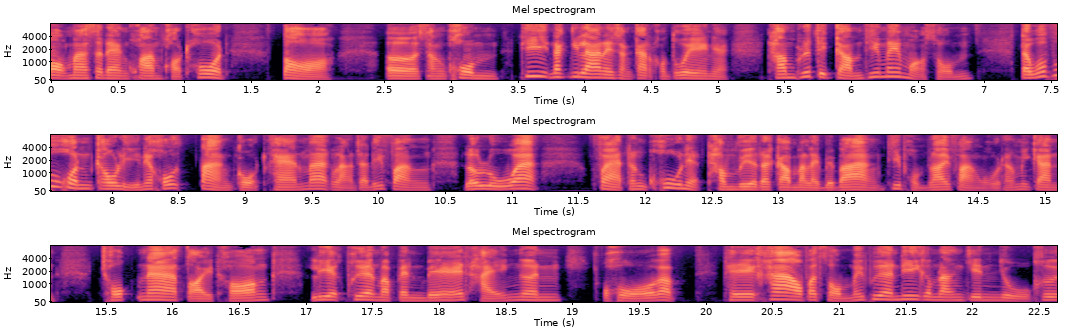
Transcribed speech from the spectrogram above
ออกมาแสดงความขอโทษต่ออสังคมที่นักกีฬาในสังกัดของตัวเองเนี่ยทำพฤติกรรมที่ไม่เหมาะสม แต่ว่าผู้คนเกาหลีเนี่ยเขาต่างโกรธแค้นมากหลังจากที่ฟัง แล้วรู้ว่า แฝดทั้งคู่เนี่ยทำวีรกรรมอะไรไปบ้าง ที่ผมเล่าให้ฟังโอ้โหทั้งมีการชกหน้าต่อยท้อง เรียกเพื่อนมาเป็นเบสไถเงินโอ้โหแบบเทข้าวผสมให้เพื่อนที่กำลังกินอยู่คือ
